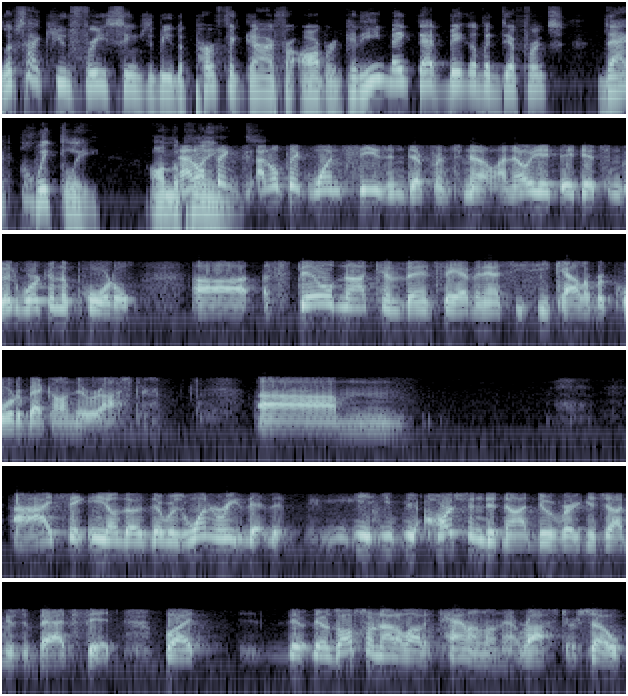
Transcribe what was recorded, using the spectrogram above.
Looks like Hugh Freeze seems to be the perfect guy for Auburn. Can he make that big of a difference that quickly on the I don't think I don't think one season difference. No, I know they did some good work in the portal. Uh, still not convinced they have an SEC caliber quarterback on their roster. Um, I think you know the, there was one re- the, the, Harsin did not do a very good job. He was a bad fit, but there, there's also not a lot of talent on that roster. So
